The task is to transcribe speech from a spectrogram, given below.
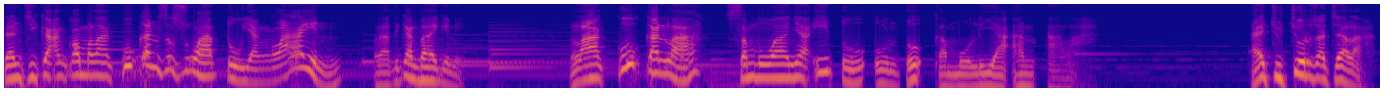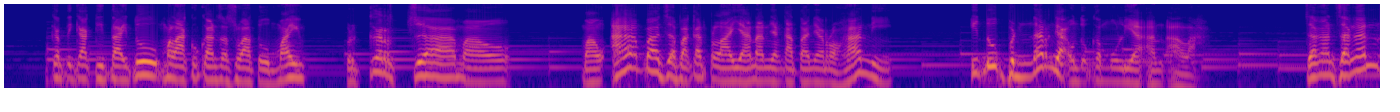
dan jika engkau melakukan sesuatu yang lain, perhatikan baik ini. Lakukanlah semuanya itu untuk kemuliaan Allah. Eh jujur sajalah, ketika kita itu melakukan sesuatu, mau bekerja, mau mau apa aja bahkan pelayanan yang katanya rohani, itu benar nggak untuk kemuliaan Allah? Jangan-jangan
